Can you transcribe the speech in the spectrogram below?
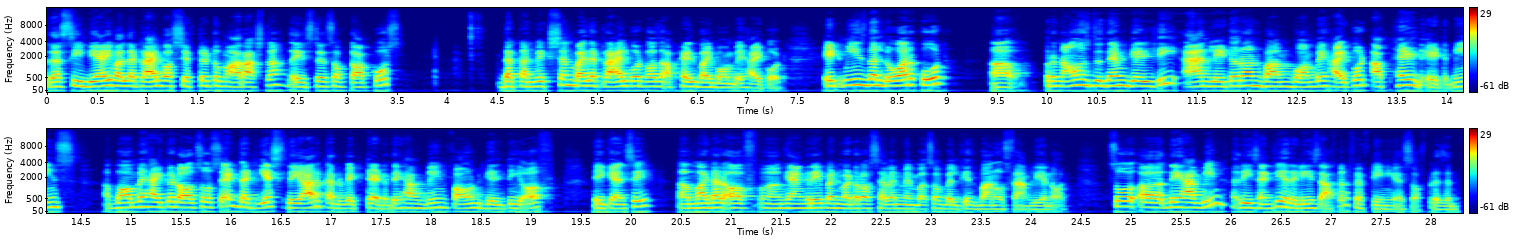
the CBI, while the trial was shifted to Maharashtra, the instance of top course, the conviction by the trial court was upheld by Bombay High Court. It means the lower court uh, pronounced them guilty and later on Bombay High Court upheld it. Means Bombay High Court also said that yes, they are convicted. They have been found guilty of, you can say, uh, murder of uh, gang rape and murder of seven members of Bilkis Bano's family and all. So uh, they have been recently released after 15 years of prison.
